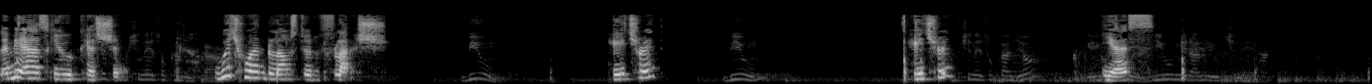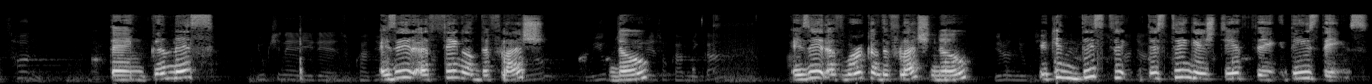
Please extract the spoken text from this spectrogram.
Let me ask you a question. Which one belongs to the flesh? Hatred? Hatred? Yes. Then goodness? Is it a thing of the flesh? No. Is it a work of the flesh? No. You can dis- distinguish these, these things,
